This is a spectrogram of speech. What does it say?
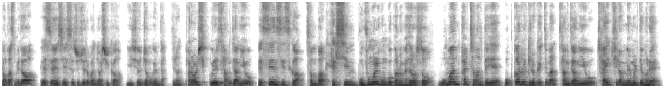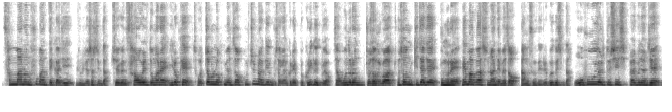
반갑습니다. SNCS 주주 여러분 안녕하십니까? 이시연 전무입니다. 지난 8월 19일 상장 이후 SNCS가 선박 핵심 부품을 공급하는 회사로서 5만 8천 원대의 고가를 기록했지만 상장 이후 차익 실현 매물 때문에 3만 원 후반대까지 눌렸었습니다. 최근 4, 5일 동안에 이렇게 저점을 높이면서 꾸준하게 우상향 그래프 그리고 있고요. 자, 오늘은 조선과 조선 기자재 부문의 해마가 순환되면서 상승세를 보이고 있습니다. 오후 12시 18분 현재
